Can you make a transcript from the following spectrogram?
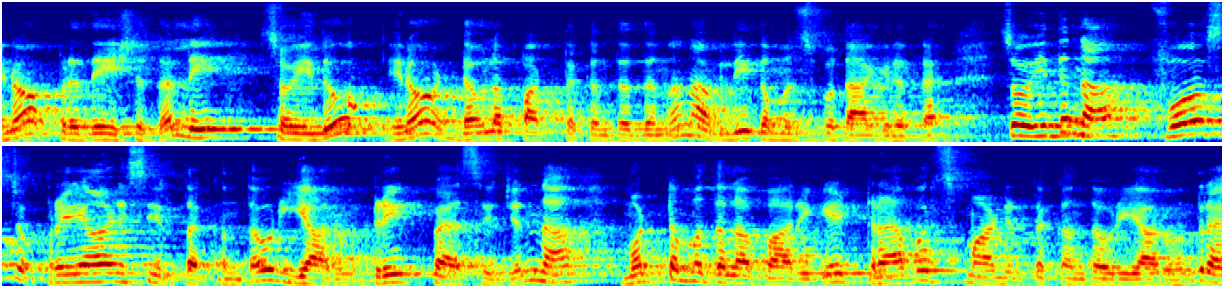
ಏನೋ ಪ್ರದೇಶದಲ್ಲಿ ಸೊ ಇದು ಏನೋ ಡೆವಲಪ್ ಆಗ್ತಕ್ಕಂಥದ್ದನ್ನ ನಾವಿಲ್ಲಿ ಗಮನಿಸಬಹುದಾಗಿರುತ್ತೆ ಸೊ ಇದನ್ನ ಫಸ್ಟ್ ಪ್ರಯಾಣಿಸಿರ್ತಕ್ಕಂಥವ್ರು ಯಾರು? ಡ್ರೇಕ್ ಪ್ಯಾಸೇಜ್ ಅನ್ನ ಮೊಟ್ಟ ಮೊದಲ ಬಾರಿಗೆ ಟ್ರಾವೆಲ್ಸ್ ಮಾಡಿರ್ತಕ್ಕಂಥವ್ರು ಯಾರು ಅಂದ್ರೆ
